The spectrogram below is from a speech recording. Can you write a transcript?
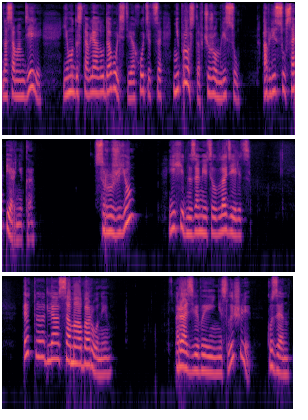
На самом деле ему доставляло удовольствие охотиться не просто в чужом лесу, а в лесу соперника. «С ружьем?» — ехидно заметил владелец. «Это для самообороны». «Разве вы не слышали, кузен,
